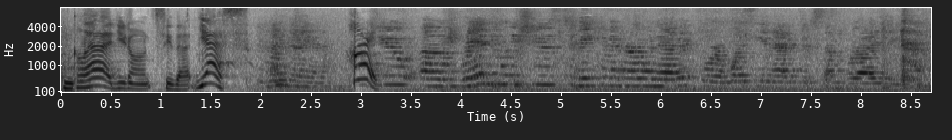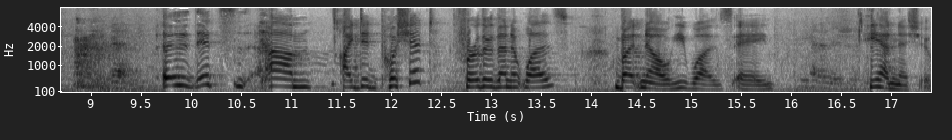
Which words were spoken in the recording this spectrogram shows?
I'm glad you don't see that. Yes. Hi, Did you um, randomly choose to make him a heroin addict, or was he an addict of some variety? Uh, It's um, I did push it further than it was. But no, he was a He had an issue. he had an issue,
